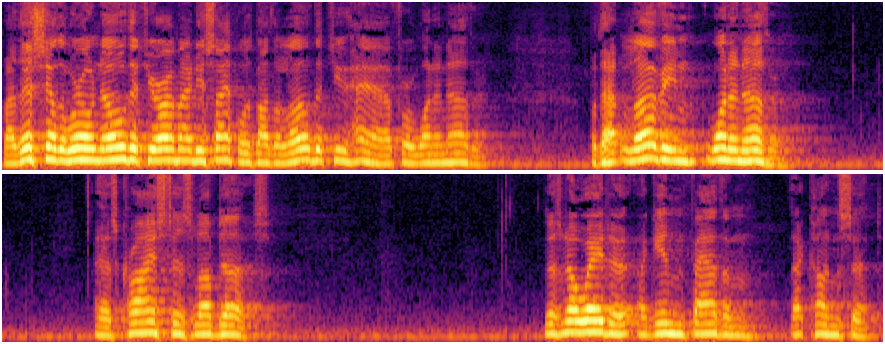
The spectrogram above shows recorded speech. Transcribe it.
By this shall the world know that you are my disciples, by the love that you have for one another. But that loving one another as Christ has loved us. There's no way to again fathom that concept.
